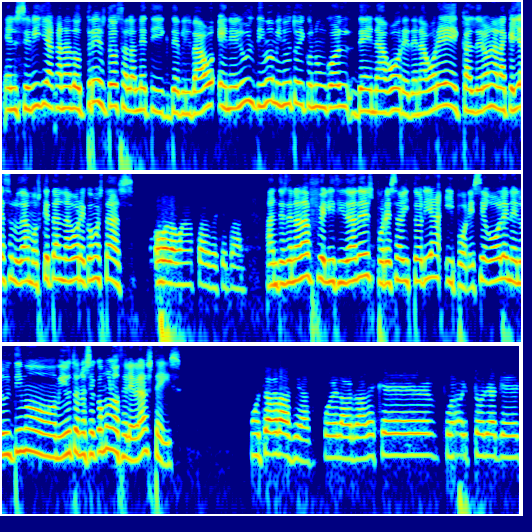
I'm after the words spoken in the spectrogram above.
El Sevilla ha ganado 3-2 al Athletic de Bilbao en el último minuto y con un gol de Nagore, de Nagore Calderón a la que ya saludamos. ¿Qué tal, Nagore? ¿Cómo estás? Hola, buenas tardes, ¿qué tal? Antes de nada, felicidades por esa victoria y por ese gol en el último minuto. No sé cómo lo celebrasteis. Muchas gracias. Pues la verdad es que fue una victoria que,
